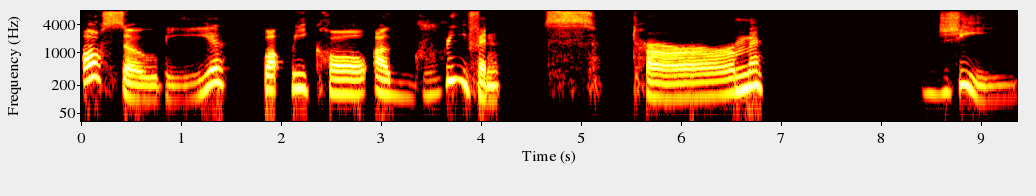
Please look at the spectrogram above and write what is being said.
also be what we call a grievance term G.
